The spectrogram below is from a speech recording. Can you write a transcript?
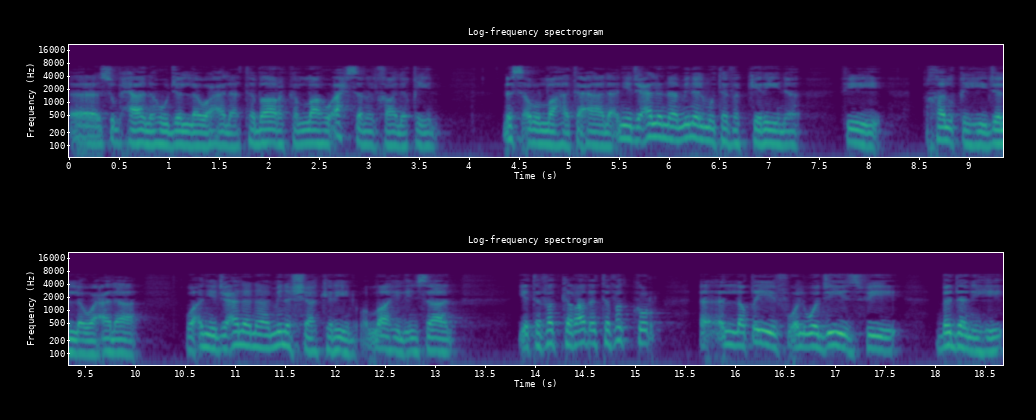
فسبحانه جل وعلا تبارك الله أحسن الخالقين. نسأل الله تعالى أن يجعلنا من المتفكرين في خلقه جل وعلا. وأن يجعلنا من الشاكرين. والله الإنسان يتفكر هذا التفكر اللطيف والوجيز في بدنه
